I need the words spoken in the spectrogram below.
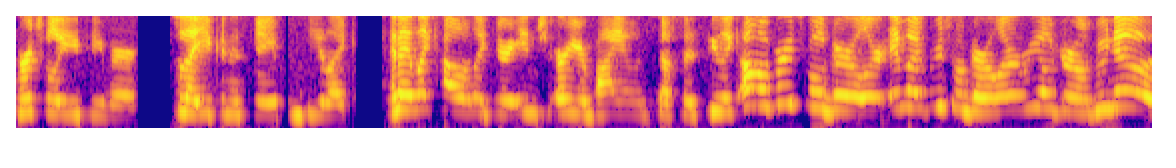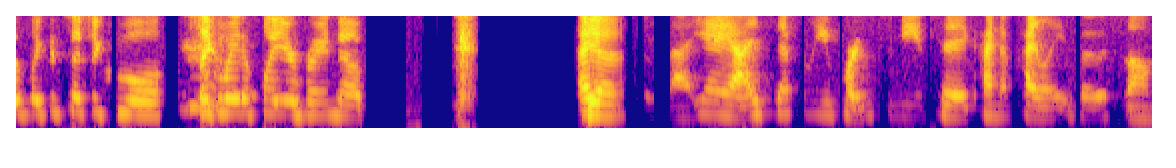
virtual YouTuber so that you can escape and be like and I like how like your intro or your bio and stuff says be like I'm a virtual girl or am I a virtual girl or a real girl? Who knows? Like it's such a cool like way to play your brand up. Yeah. yeah yeah it's definitely important to me to kind of highlight both um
